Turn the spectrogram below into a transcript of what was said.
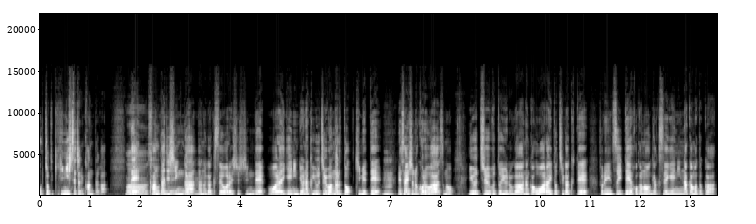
をちょっと気にしてたじゃんカンタが。まあでカンタ自身が、うん。あの学生お笑い出身でお笑い芸人ではなく YouTuber になると決めて、うん。で最初の頃はその YouTube というのがなんかお笑いと違くてそれについて他の学生芸人仲間とか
